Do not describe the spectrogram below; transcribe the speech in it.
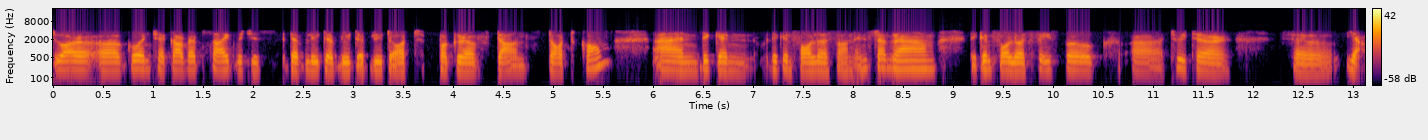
to our, uh, go and check our website, which is www.pagravdance.com, and they can they can follow us on Instagram, they can follow us Facebook, uh, Twitter. So yeah,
